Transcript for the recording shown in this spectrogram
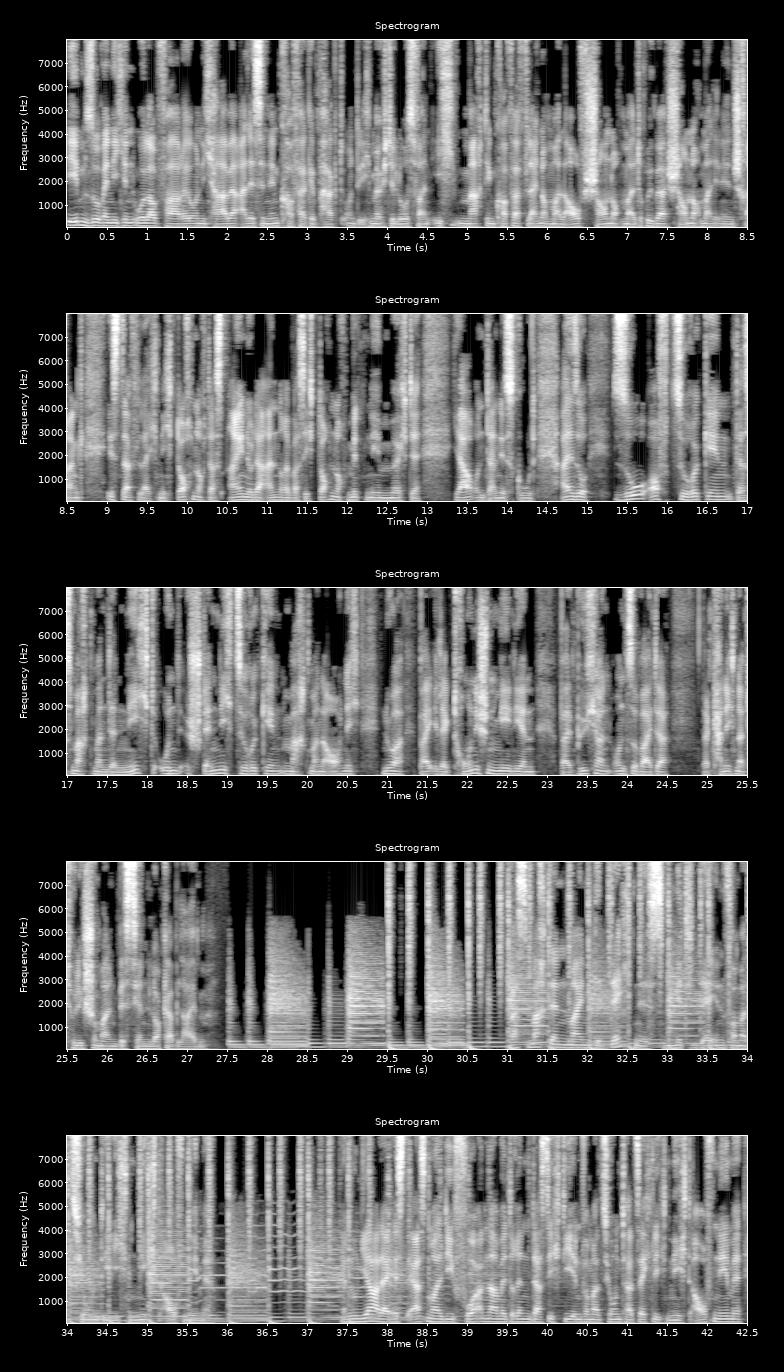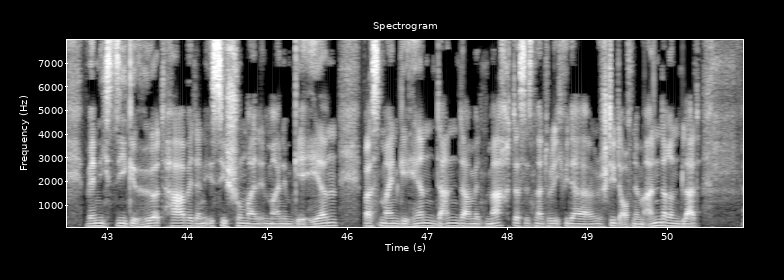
Ebenso, wenn ich in Urlaub fahre und ich habe alles in den Koffer gepackt und ich möchte losfahren. Ich mache den Koffer vielleicht nochmal auf, schau nochmal drüber, schau nochmal in den Schrank. Ist da vielleicht nicht doch noch das eine oder andere, was ich doch noch mitnehmen möchte? Ja, und dann ist gut. Also so oft zurückgehen, das macht man denn nicht und ständig zurückgehen macht man auch nicht. Nur bei elektronischen Medien, bei Büchern und so weiter, da kann ich natürlich schon mal ein bisschen locker bleiben. Was macht denn mein Gedächtnis mit der Information, die ich nicht aufnehme? Ja, nun ja, da ist erstmal die Vorannahme drin, dass ich die Information tatsächlich nicht aufnehme. Wenn ich sie gehört habe, dann ist sie schon mal in meinem Gehirn. Was mein Gehirn dann damit macht, das ist natürlich wieder, steht auf einem anderen Blatt.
